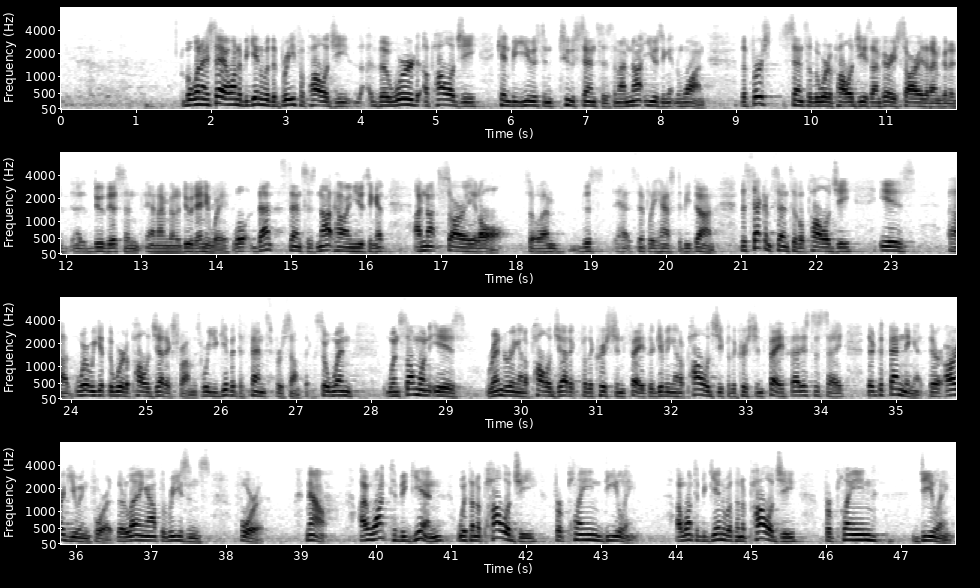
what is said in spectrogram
but when I say I want to begin with a brief apology, the word apology can be used in two senses, and I'm not using it in one. The first sense of the word apology is I'm very sorry that I'm going to uh, do this and, and I'm going to do it anyway. Well, that sense is not how I'm using it. I'm not sorry at all. So I'm, this has, simply has to be done. The second sense of apology is uh, where we get the word apologetics from, is where you give a defense for something. So when, when someone is rendering an apologetic for the Christian faith, they're giving an apology for the Christian faith, that is to say, they're defending it, they're arguing for it, they're laying out the reasons for it. Now, I want to begin with an apology for plain dealing. I want to begin with an apology for plain dealing.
